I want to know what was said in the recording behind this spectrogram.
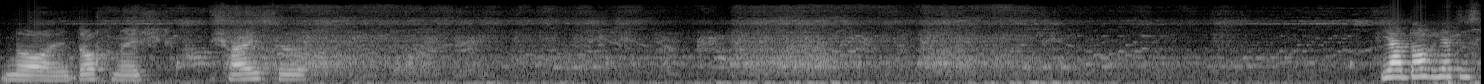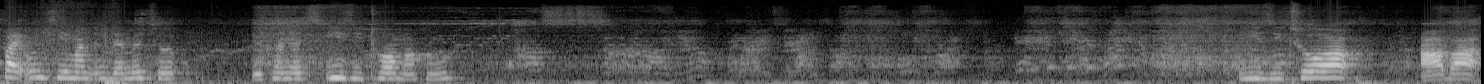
Nein, doch nicht. Scheiße. Ja, doch, jetzt ist bei uns jemand in der Mitte. Wir können jetzt easy Tor machen. Easy Tor. Aber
